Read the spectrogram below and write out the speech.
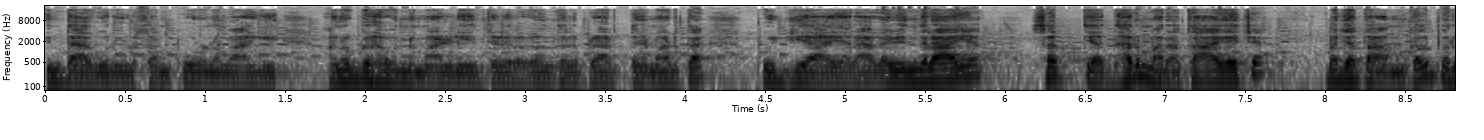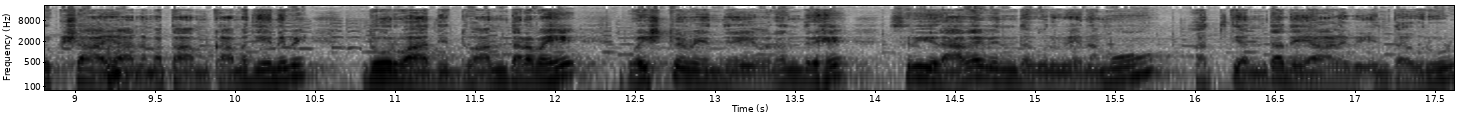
ಇಂತಹ ಗುರುಗಳು ಸಂಪೂರ್ಣವಾಗಿ ಅನುಗ್ರಹವನ್ನು ಮಾಡಲಿ ಅಂತೇಳಿ ಭಗವಂತನ ಪ್ರಾರ್ಥನೆ ಮಾಡ್ತಾ, ಪೂಜ್ಯಾಯ ರಾಘವೇಂದ್ರಾಯ ಸತ್ಯ ಧರ್ಮ ರಥಾಯ ಚ ಭಜತಾಂ ಕಲ್ಪವೃಕ್ಷಾಯ ನಮತಾಂ ಕಾಮಧೇನವೇ ದೂರ್ವಾದಿಧ್ವಾಂತರವಹೇ ವೈಷ್ಣವೇಂದ್ರೇ ವನಂದ್ರೇ ಶ್ರೀ ರಾಘವೇಂದ್ರ ಗುರುವೇ ನಮೋ ಅತ್ಯಂತ ದಯಾಳವಿ ಇಂಥ ಗುರುಗಳು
